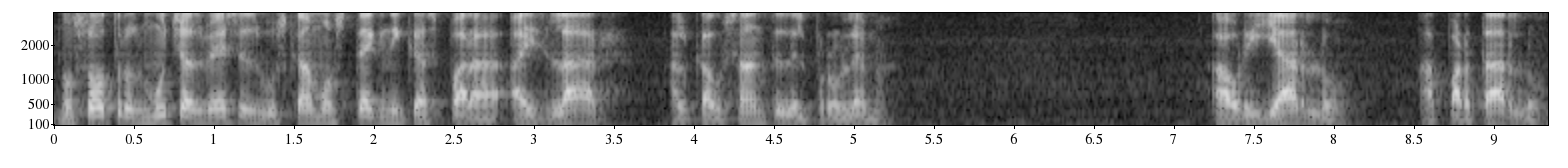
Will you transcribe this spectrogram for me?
Nosotros muchas veces buscamos técnicas para aislar al causante del problema, a orillarlo apartarlo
